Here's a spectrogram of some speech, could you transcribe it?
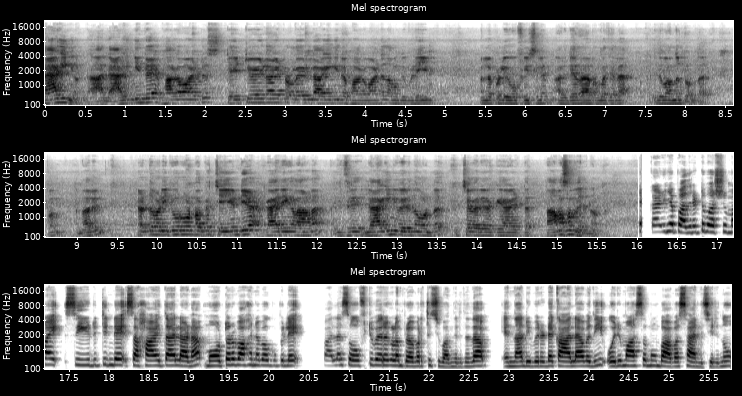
ലാഗിങ് ഉണ്ട്. ആ ലാഗിങ്ങിന്റെ ഭാഗമായിട്ട് സ്റ്റേറ്റ് വൈഡ് ആയിട്ടുള്ള ഒരു ലാഗിങ്ങിന്റെ ഭാഗമായിട്ട് നമുക്ക് ഇവിടെയും മുല്ലപ്പള്ളി ഓഫീസിലും അതിന്റേതായിട്ടുള്ള ചില ഇത് വന്നിട്ടുണ്ട്. അപ്പം എന്നാലും രണ്ട് മണിക്കൂർ കൊണ്ടൊക്കെ ചെയ്യേണ്ട കാര്യങ്ങളാണ്. ഇച്ചിരി ലാഗിങ് വരുന്നതുകൊണ്ട് ഉച്ചവരെയൊക്കെ ആയിട്ട് താമസം വരുന്നുണ്ട്. കഴിഞ്ഞ പതിനെട്ട് വർഷമായി സീഡിറ്റിന്റെ സഹായത്താലാണ് മോട്ടോർ വാഹന വകുപ്പിലെ പല സോഫ്റ്റ്വെയറുകളും പ്രവർത്തിച്ചു വന്നിരുന്നത്. എന്നാൽ ഇവരുടെ കാലാവധി ഒരു മാസം മുമ്പ് അവസാനിച്ചിരുന്നു.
